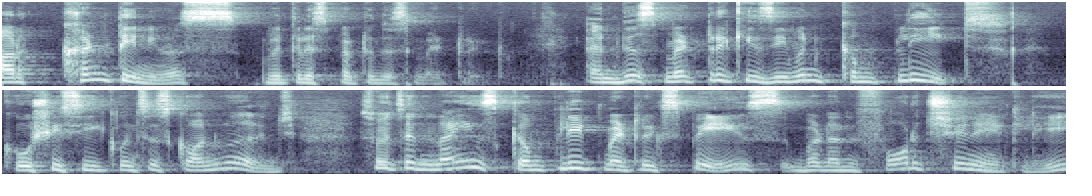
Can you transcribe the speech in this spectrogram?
are continuous with respect to this metric and this metric is even complete Cauchy sequences converge so it's a nice complete metric space but unfortunately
